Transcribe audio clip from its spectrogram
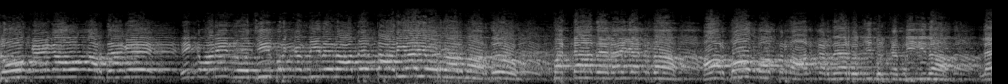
ਜੋ ਕਹੇਗਾ ਉਹ ਕਰ ਦਿਆਂਗੇ। ਇੱਕ ਵਾਰੀ ਰੋਜੀ ਬਰਕੰਦੀ ਦੇ ਨਾਂ ਤੇ ਤਾੜੀਆਂ ਜ਼ੋਰਦਾਰ ਮਾਰ ਦਿਓ। ਵੱਡਾ ਦਿਲ ਹੈ ਜੱਟ ਦਾ। ਔਰ ਬਹੁਤ ਬਹੁਤ ਧੰਨਵਾਦ ਕਰਦੇ ਆ ਰੋਜੀ ਬਰਕੰਦੀ ਜੀ ਦਾ। ਲੈ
